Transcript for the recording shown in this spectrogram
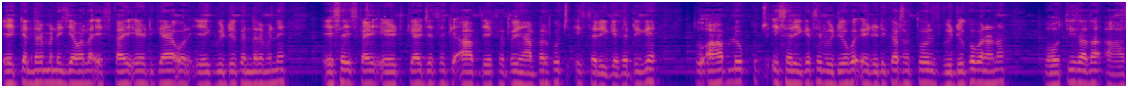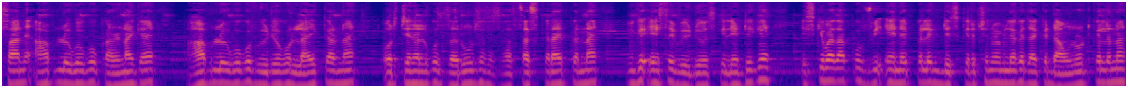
एक के अंदर मैंने ये वाला स्काई एड किया है और एक वीडियो के अंदर मैंने ऐसा स्काई एड किया है, जैसे कि आप देख सकते हो, यहाँ पर कुछ इस तरीके से, ठीक है? तो आप लोग कुछ इस तरीके से वीडियो को एडिट कर सकते हो और इस वीडियो को बनाना बहुत ही ज़्यादा आसान है। आप लोगों को करना क्या है? आप लोगों को वीडियो को लाइक करना है और चैनल को ज़रूर से सब्सक्राइब करना है, क्योंकि ऐसे वीडियोस के लिए, ठीक है? इसके बाद आपको वी एन ऐप का लिंक डिस्क्रिप्शन में मिलेगा, जाके डाउनलोड कर लेना।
